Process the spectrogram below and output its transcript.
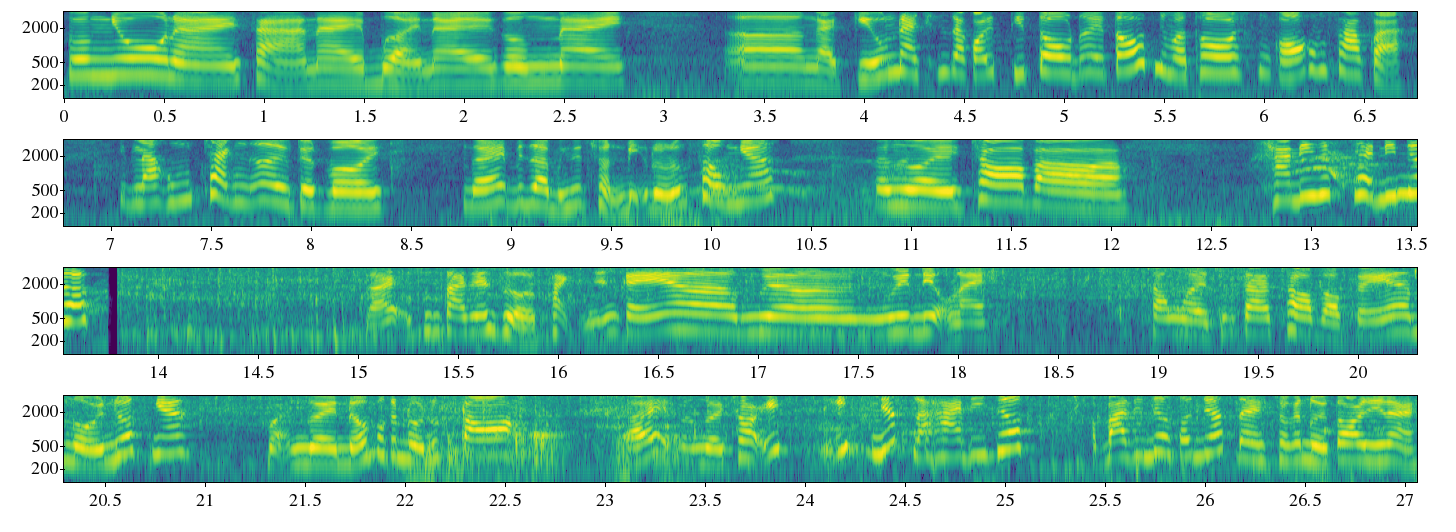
hương nhu này xả này bưởi này gừng này Ờ, ngải cứu này chính ra có tí tô nữa thì tốt nhưng mà thôi không có không sao cả. Lá húng chanh ơi tuyệt vời. Đấy bây giờ mình sẽ chuẩn bị đồ nước sông nhá. Mọi người cho vào hai lít hai lít nước. Đấy chúng ta sẽ rửa sạch những cái uh, nguyên liệu này. Xong rồi chúng ta cho vào cái nồi nước nhá. Mọi người nấu một cái nồi nước to. Đấy mọi người cho ít ít nhất là hai lít nước. Ba lít nước tốt nhất đây cho cái nồi to như này.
